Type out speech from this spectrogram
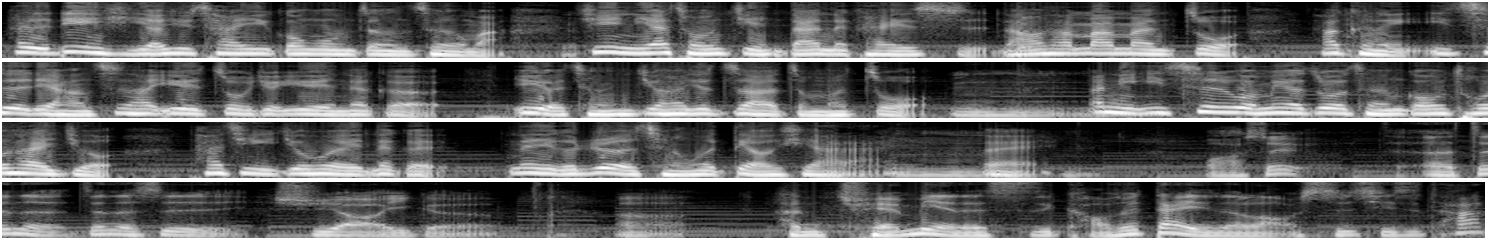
开始练习要去参与公共政策嘛。其实你要从简单的开始，然后他慢慢做，他可能一次两次，他越做就越那个越有成就，他就知道怎么做。嗯那你一次如果没有做成功，拖太久，他其实就会那个那个热忱会掉下来。对，哇，所以呃，真的真的是需要一个呃很全面的思考。所以带领的老师，其实他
